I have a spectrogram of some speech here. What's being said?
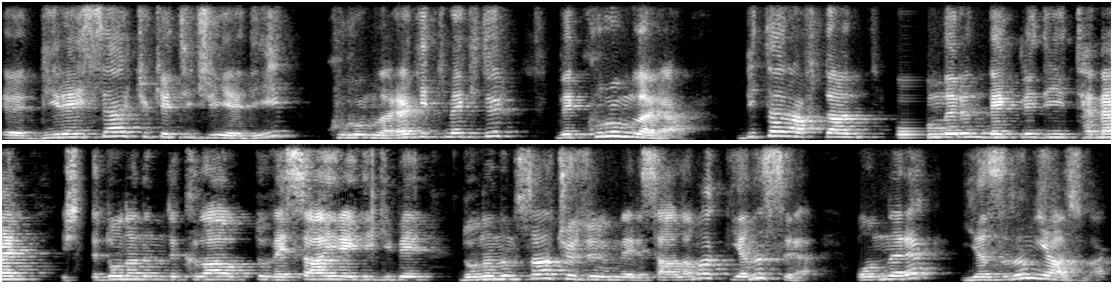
e, bireysel tüketiciye değil kurumlara gitmektir ve kurumlara bir taraftan onların beklediği temel işte donanımdı, cloud'du vesaireydi gibi donanımsal çözümleri sağlamak yanı sıra onlara yazılım yazmak,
